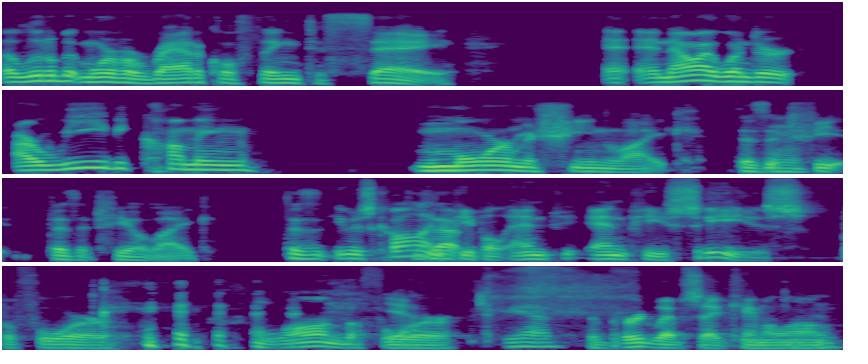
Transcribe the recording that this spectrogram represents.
a little bit more of a radical thing to say. And, and now i wonder are we becoming more machine like does it mm. feel does it feel like does, he was calling that... people NP- NPCs before, long before yeah. yeah. the Bird website came along.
